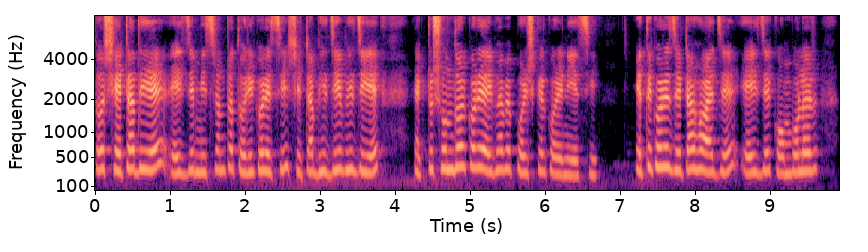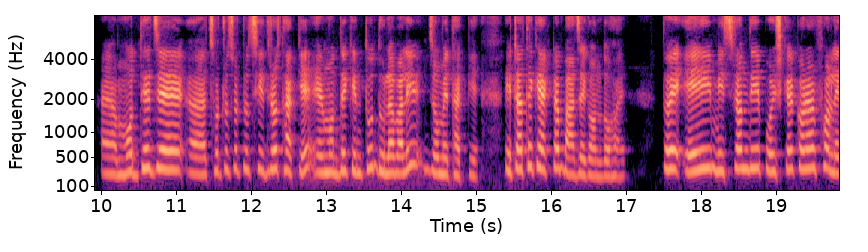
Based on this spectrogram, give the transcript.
তো সেটা দিয়ে এই যে মিশ্রণটা তৈরি করেছি, সেটা ভিজিয়ে ভিজিয়ে একটু সুন্দর করে এইভাবে পরিষ্কার করে নিয়েছি। এতে করে যেটা হয় যে, এই যে কম্বলের মধ্যে যে ছোট ছোট ছিদ্র থাকে, এর মধ্যে কিন্তু ধুলাবালি জমে থাকে। এটা থেকে একটা বাজে গন্ধ হয়। তো এই মিশ্রণ দিয়ে পরিষ্কার করার ফলে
